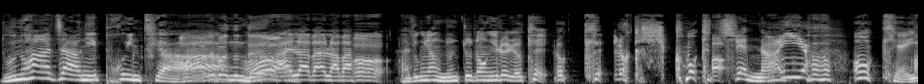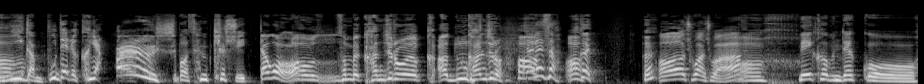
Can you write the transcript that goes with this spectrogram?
눈 화장이 포인트야. 아, 안 해봤는데. 어, 아. 일로 와봐, 일로 와봐. 아. 아주 그냥 눈두덩이를 이렇게, 이렇게, 이렇게 시커멓게 칠했나? 이야. 오케이. 아. 네가 무대를 그냥, 얼 씹어 삼킬 수 있다고. 아우, 선배 간지러워요. 아, 눈 간지러워. 아, 자, 됐어. 아. 끝. 에? 어, 좋아, 좋아. 어. 메이크업은 됐고.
